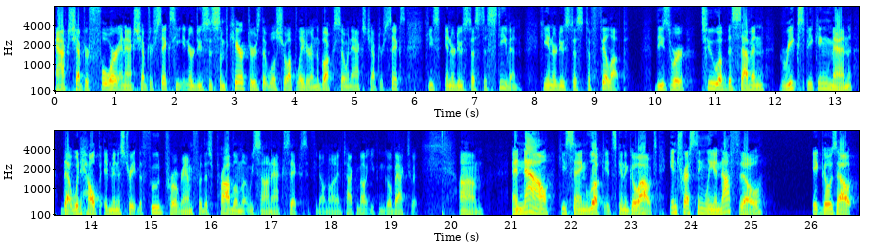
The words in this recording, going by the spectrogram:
Acts chapter 4 and Acts chapter 6, he introduces some characters that will show up later in the book. So in Acts chapter 6, he's introduced us to Stephen, he introduced us to Philip. These were two of the seven Greek speaking men that would help administrate the food program for this problem that we saw in Acts 6. If you don't know what I'm talking about, you can go back to it. Um, And now he's saying, look, it's going to go out. Interestingly enough, though, it goes out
